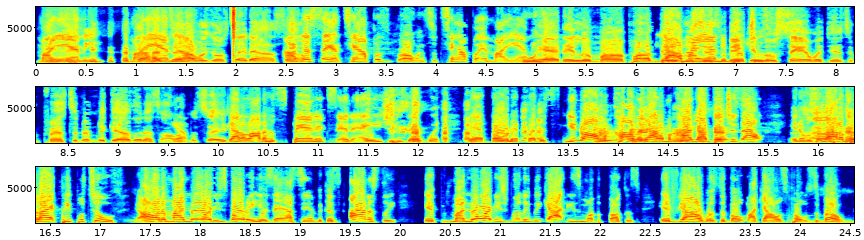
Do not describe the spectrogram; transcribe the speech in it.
Miami, I, Miami. said, I was gonna say that. south. I'm just saying Tampa's growing, so Tampa and Miami. who had their little mom and pop businesses Miami making bitches. little sandwiches and pressing them together. That's all Yep. I'm gonna say. You got a lot of Hispanics and Asians that went that voted for this. You know, I'm gonna call it out. I'm gonna call y'all bitches out. And it was a lot of black people too. All the minorities voted his ass in because honestly, if minorities really, we got these motherfuckers. If y'all was to vote like y'all was supposed to vote, Mhm.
